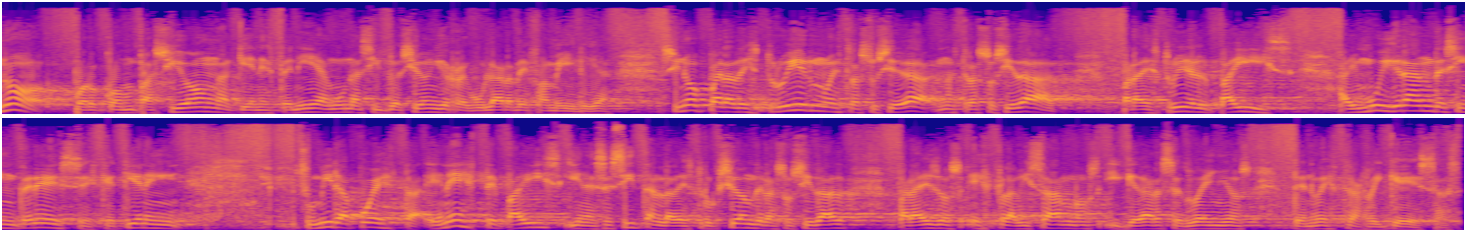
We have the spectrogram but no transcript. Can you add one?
no por compasión a quienes tenían una situación irregular de familia, sino para destruir nuestra sociedad, nuestra sociedad, para destruir el país. Hay muy grandes intereses que tienen su mira puesta en este país y necesitan la destrucción de la sociedad para ellos esclavizarnos y quedarse dueños de nuestras riquezas.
